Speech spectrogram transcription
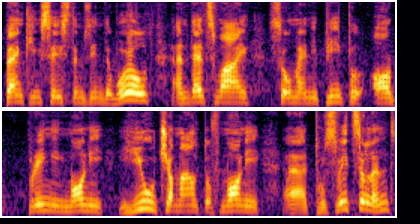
banking systems in the world, and that's why so many people are bringing money, huge amount of money uh, to Switzerland,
